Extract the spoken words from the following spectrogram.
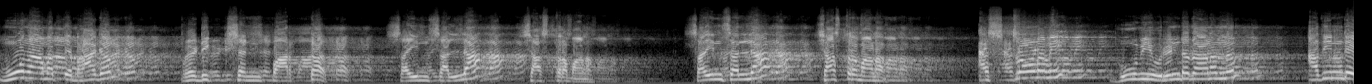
മൂന്നാമത്തെ ഭാഗം പ്രഡിക്ഷൻ പാർട്ട് സയൻസ് അല്ല ശാസ്ത്രമാണ്. സയൻസ് അല്ല ശാസ്ത്രമാണ്. അസ്ട്രോണമി ഭൂമി ഉരുണ്ടതാണെന്നും അതിന്റെ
